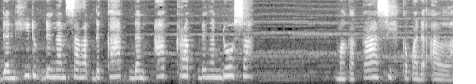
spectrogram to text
dan hidup dengan sangat dekat dan akrab dengan dosa, maka kasih kepada Allah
